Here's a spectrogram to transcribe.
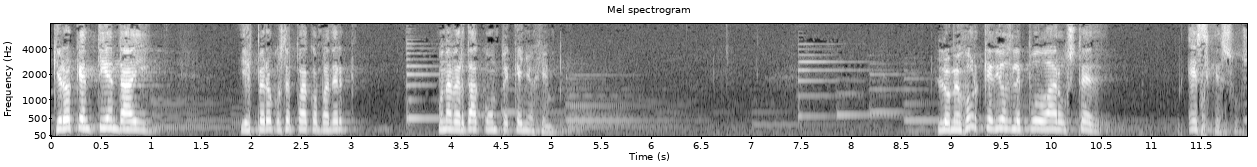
Quiero que entienda ahí, y espero que usted pueda comprender una verdad con un pequeño ejemplo. Lo mejor que Dios le pudo dar a usted es Jesús.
